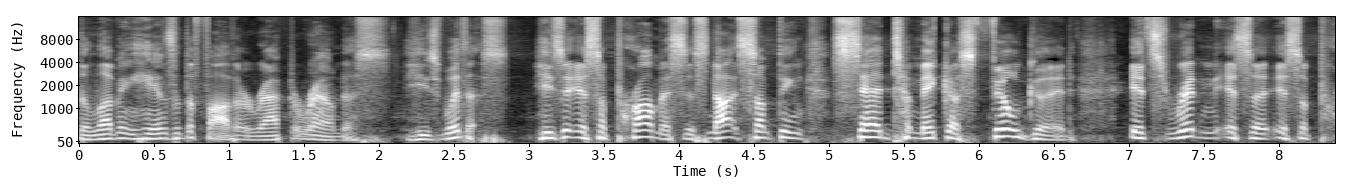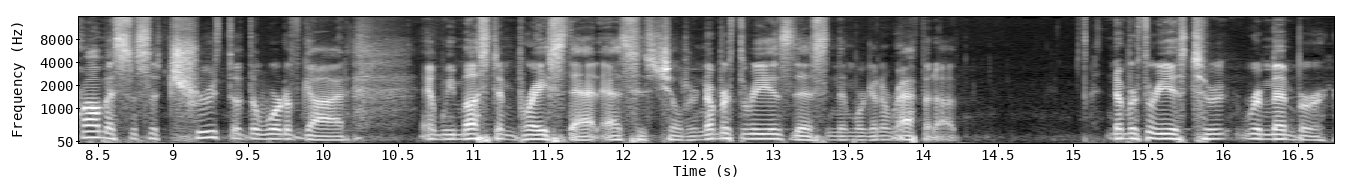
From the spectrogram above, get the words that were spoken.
the loving hands of the Father wrapped around us, He's with us. He's, it's a promise. It's not something said to make us feel good. It's written, it's a, it's a promise, it's a truth of the Word of God, and we must embrace that as His children. Number three is this, and then we're going to wrap it up. Number three is to remember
